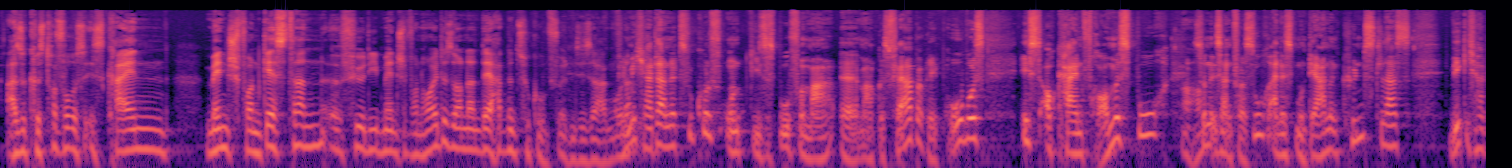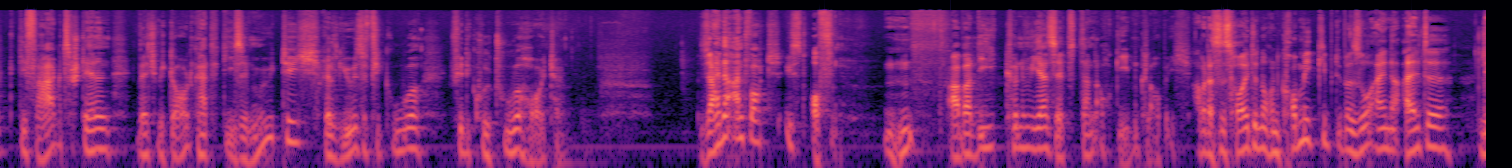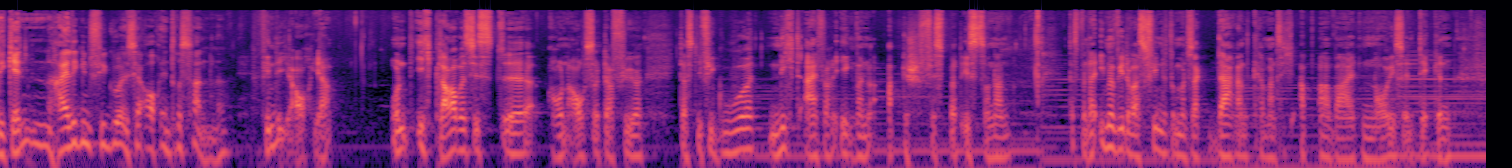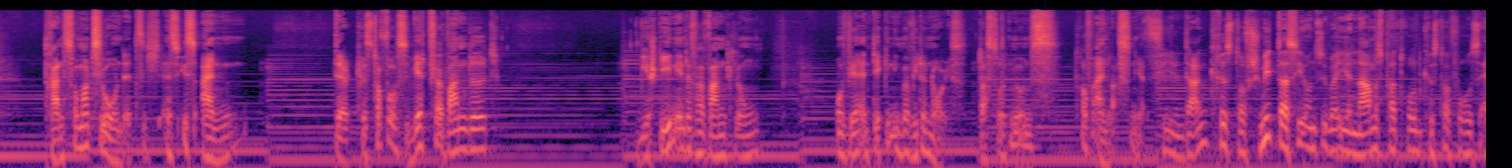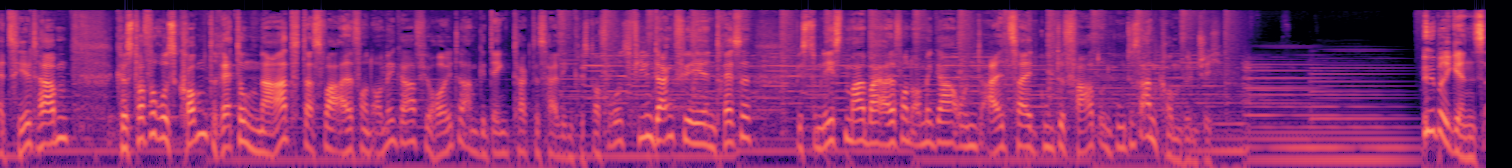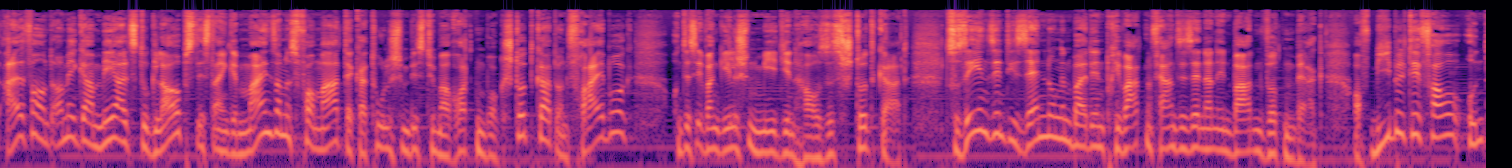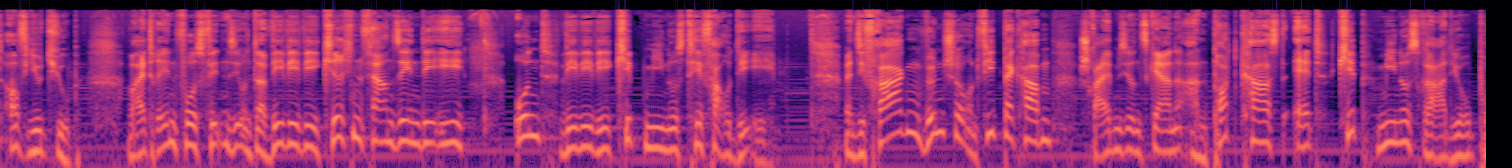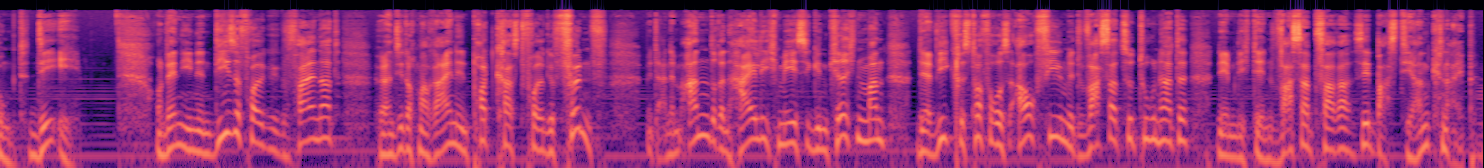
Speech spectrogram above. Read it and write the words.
Also Christophorus ist kein Mensch von gestern äh, für die Menschen von heute, sondern der hat eine Zukunft, würden Sie sagen, oder? Für mich hat er eine Zukunft und dieses Buch von Mar äh, Markus Ferber, Reprobus, ist auch kein frommes Buch, Aha. sondern ist ein Versuch eines modernen Künstlers, wirklich halt die Frage zu stellen, welche Bedeutung hat diese mythisch religiöse Figur für die Kultur heute? Seine Antwort ist offen. Mhm. Aber die können wir ja selbst dann auch geben, glaube ich. Aber dass es heute noch einen Comic gibt über so eine alte Legenden-Heiligenfigur, ist ja auch interessant. Ne? Finde ich auch, ja. Und ich glaube, es ist äh, auch ein Ausdruck dafür, dass die Figur nicht einfach irgendwann abgefispert ist, sondern dass man da immer wieder was findet und man sagt, daran kann man sich abarbeiten, Neues entdecken. Transformation letztlich. Es ist ein, der Christophorus wird verwandelt. Wir stehen in der Verwandlung und wir entdecken immer wieder Neues. Das sollten wir uns darauf einlassen. Ja. Vielen Dank, Christoph Schmidt, dass Sie uns über Ihren Namenspatron Christophorus erzählt haben. Christophorus kommt, Rettung naht. Das war Alpha und Omega für heute am Gedenktag des heiligen Christophorus. Vielen Dank für Ihr Interesse. Bis zum nächsten Mal bei Alpha und Omega und allzeit gute Fahrt und gutes Ankommen wünsche ich. Übrigens, Alpha und Omega mehr als du glaubst ist ein gemeinsames Format der katholischen Bistümer Rottenburg, Stuttgart und Freiburg und des evangelischen Medienhauses Stuttgart. Zu sehen sind die Sendungen bei den privaten Fernsehsendern in Baden-Württemberg, auf Bibel TV und auf YouTube. Weitere Infos finden Sie unter www.kirchenfernsehen.de und www.kipp-tv.de. Wenn Sie Fragen, Wünsche und Feedback haben, schreiben Sie uns gerne an podcast.kipp-radio.de. Und wenn Ihnen diese Folge gefallen hat, hören Sie doch mal rein in Podcast Folge 5 mit einem anderen heiligmäßigen Kirchenmann, der wie Christophorus auch viel mit Wasser zu tun hatte, nämlich den Wasserpfarrer Sebastian Kneip.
